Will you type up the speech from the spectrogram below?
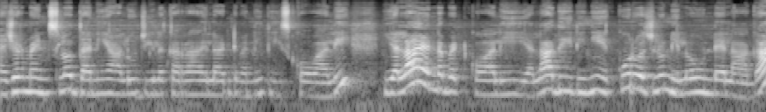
మెజర్మెంట్స్లో ధనియాలు జీలకర్ర ఇలాంటివన్నీ తీసుకోవాలి? ఎలా ఎండబెట్టుకోవాలి? ఎలా దీనిని ఎక్కువ రోజులు నిల్వ ఉండేలాగా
